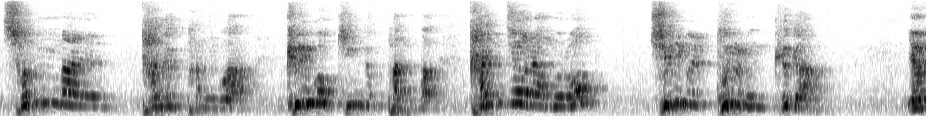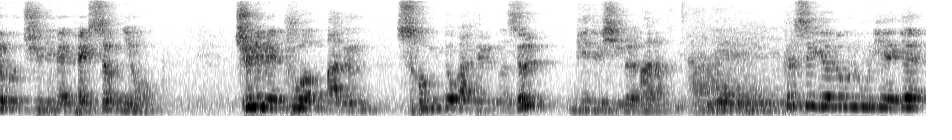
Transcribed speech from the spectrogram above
정말 다급함과 그리고 긴급함과 간절함으로 주님을 부르는 그가 여러분 주님의 백성이요 주님의 구원받은 성도가 되는 것을 믿으시길 바랍니다. 그래서 여러분 우리에게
